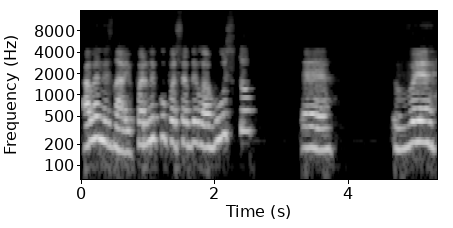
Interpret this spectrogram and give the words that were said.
Але не знаю, в парнику посадила густо. Е, в е,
